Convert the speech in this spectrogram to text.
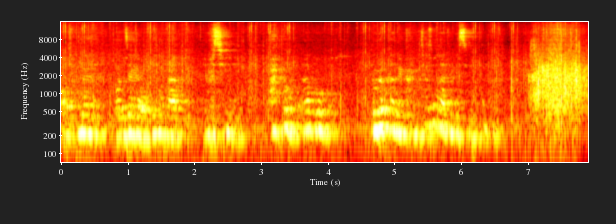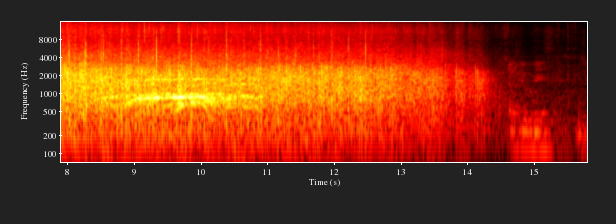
어, 저는 언제 어디서나 열심히 활동하고 노력하는 그런 최선화 되겠습니다. 자 그리고 우리 이제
